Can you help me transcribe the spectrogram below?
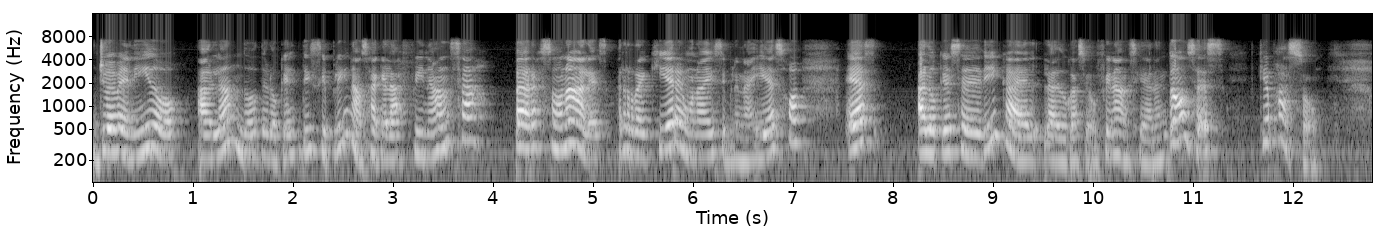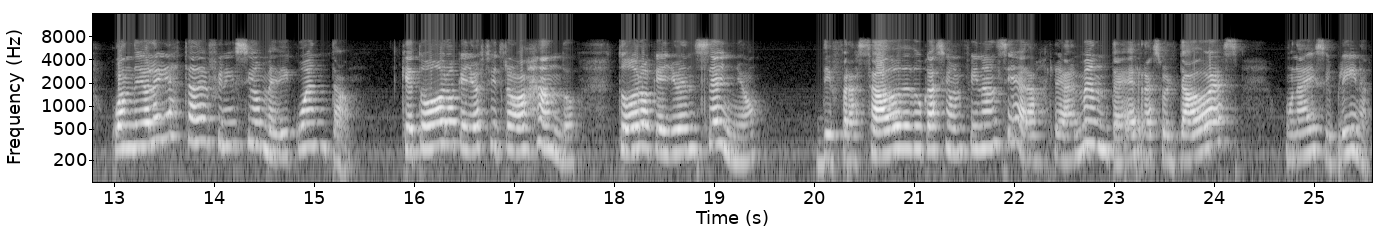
yo he venido hablando de lo que es disciplina, o sea que las finanzas personales requieren una disciplina y eso es a lo que se dedica la educación financiera. Entonces, ¿qué pasó? Cuando yo leí esta definición me di cuenta que todo lo que yo estoy trabajando, todo lo que yo enseño, disfrazado de educación financiera, realmente el resultado es una disciplina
